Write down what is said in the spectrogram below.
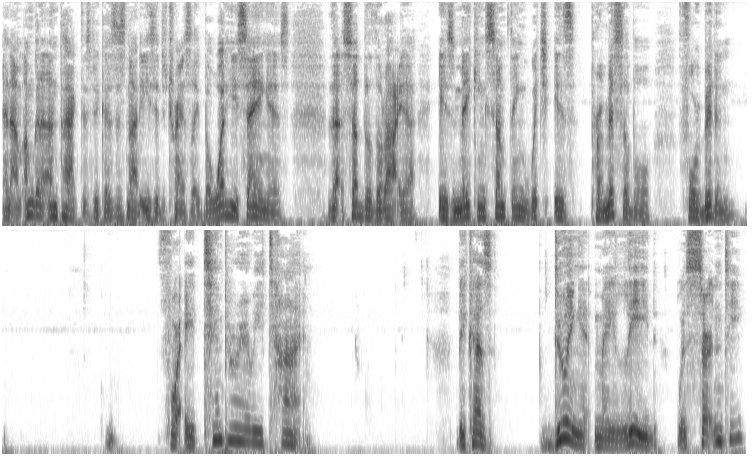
And I'm, I'm going to unpack this because it's not easy to translate. But what he's saying is that saddu is making something which is permissible forbidden for a temporary time. Because doing it may lead with certainty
